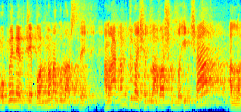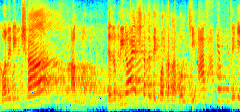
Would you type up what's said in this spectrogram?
ওপেনের যে বর্ণনাগুলো আসছে আমরা আগামী জুমায় সেগুলো আবার শুনব, ইনশা আল্লাহ। বলেন, ইনশা আল্লাহ। বিনয়ের সাথে যে কথাটা বলছি, আজকের থেকে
